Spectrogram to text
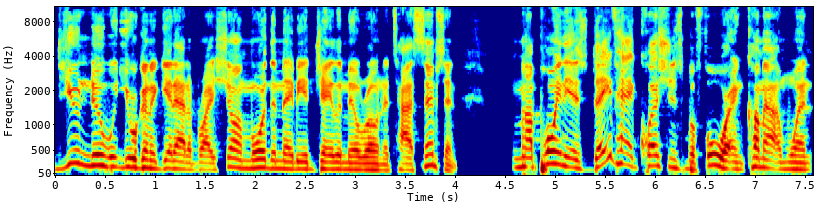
you knew what you were going to get out of Bryce Young more than maybe a Jalen Milroe and a Ty Simpson. My point is, they've had questions before and come out and went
